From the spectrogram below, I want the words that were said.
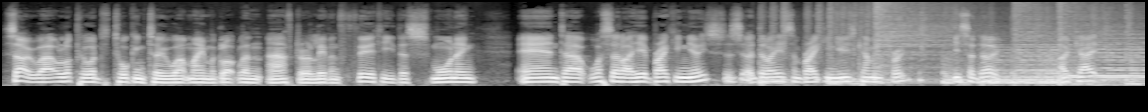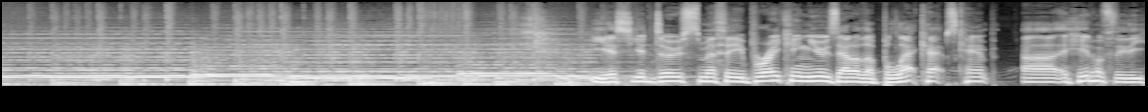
So uh, we'll look forward to talking to uh, Wayne McLaughlin after 11.30 this morning. And uh, what's that I hear? Breaking news? Is, uh, did I hear some breaking news coming through? Yes, I do. Okay. Yes, you do, Smithy. Breaking news out of the Black Caps camp uh, ahead of the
